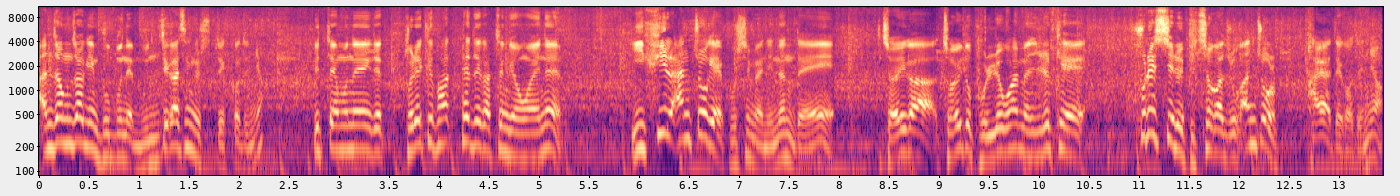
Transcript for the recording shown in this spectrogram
안정적인 부분에 문제가 생길 수도 있거든요. 이 때문에 이제 브레이크 파- 패드 같은 경우에는 이 휠 안쪽에 보시면 있는데 저희가 저희도 보려고 하면 이렇게 후레쉬를 비춰가지고 안쪽을 봐야 되거든요.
